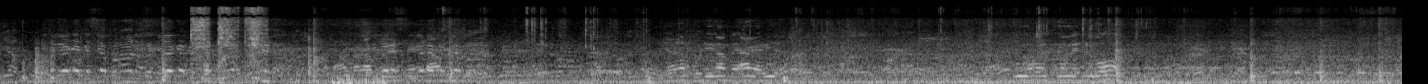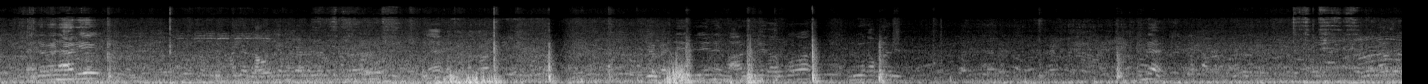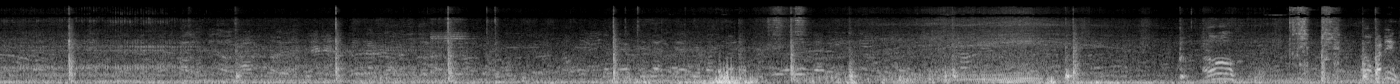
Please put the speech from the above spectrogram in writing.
පොඩි නම් මෙයා ඇවිල්ලා. ඌ හවස් වෙන්නේ කොහොමද? එළවෙන හරි. අද ලෞකික නෑ. Oh. Oh, Padin.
